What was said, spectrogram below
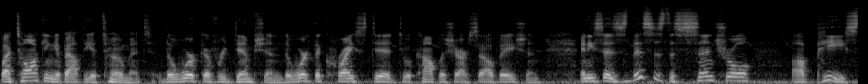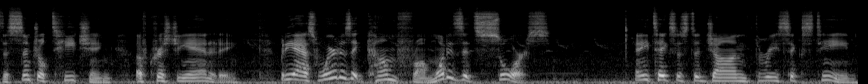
by talking about the atonement, the work of redemption, the work that Christ did to accomplish our salvation. And he says this is the central uh, piece, the central teaching of Christianity. But he asks, where does it come from? What is its source? And he takes us to John 3:16.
